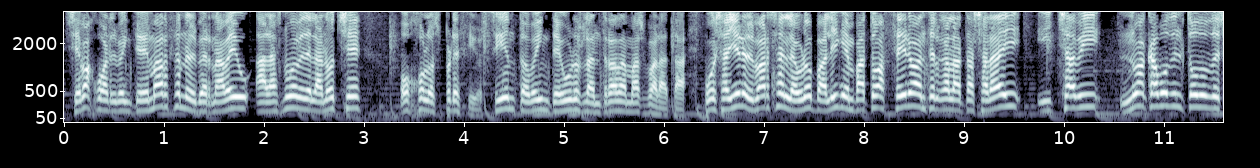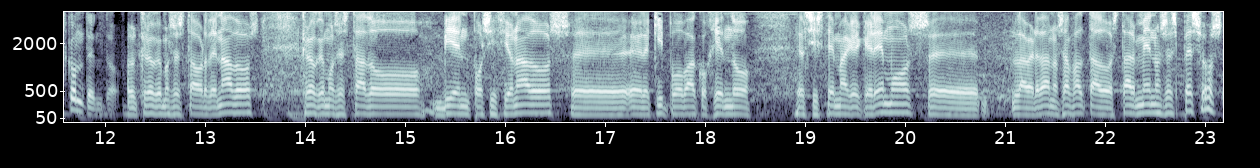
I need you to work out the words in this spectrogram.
Se va a jugar el 20 de marzo en el Bernabéu a las 9 de la noche Ojo los precios, 120 euros la entrada más barata. Pues ayer el Barça en la Europa League empató a cero ante el Galatasaray y Xavi no acabó del todo descontento. Creo que hemos estado ordenados, creo que hemos estado bien posicionados, eh, el equipo va cogiendo el sistema que queremos, eh, la verdad nos ha faltado estar menos espesos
